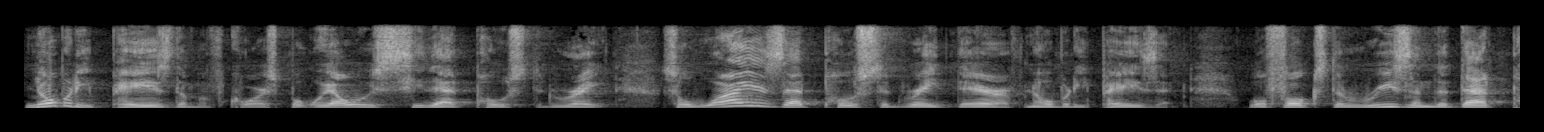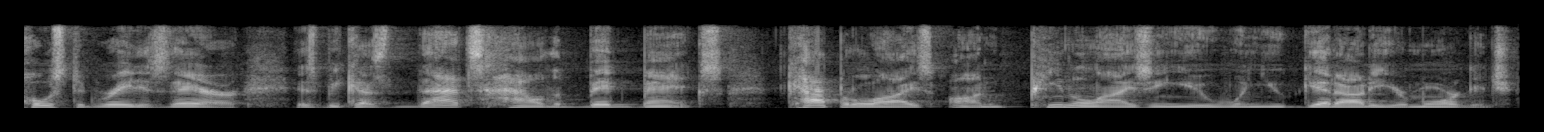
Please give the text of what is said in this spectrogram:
nobody pays them, of course, but we always see that posted rate. So why is that posted rate there if nobody pays it? Well, folks, the reason that that posted rate is there is because that's how the big banks capitalize on penalizing you when you get out of your mortgage.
